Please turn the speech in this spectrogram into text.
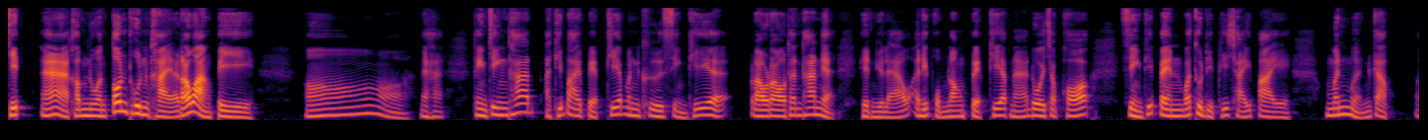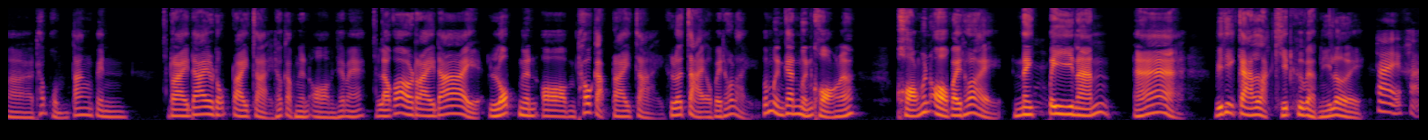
คิดอ่าคำนวณต้นทุนขายระหว่างปี อ๋อ นะฮะ จริงๆ ถ้าอธิบายเปรียบเทียบมันคือสิ่งที่เราเราท่านๆเนี่ยเห็นอยู่แล้ว อันนี้ผมลองเปรียบเทียบนะ โดยเฉพาะสิ่งที่เป็นวัตถุดิบที่ใช้ไป มันเหมือนกับ ถ้าผมตั้งเป็นรายได้ลบรายจ่ายเท่ากับเงินออมใช่ไหมแล้วก็เอารายได้ลบเงินออมเท่ากับรายจ่าย คือเราจ่ายออกไปเท่าไหร่ ก็เหมือนกันเหมือนของนะของมันออกไปเท่าไหร่ ในปีนั้นอ่าวิธีการหลักคิดคือแบบนี้เลย ใช่ค่ะ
